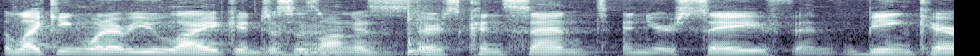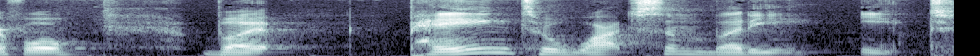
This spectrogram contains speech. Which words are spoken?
liking whatever you like, and just as long as there's consent and you're safe and being careful, but paying to watch somebody eat.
